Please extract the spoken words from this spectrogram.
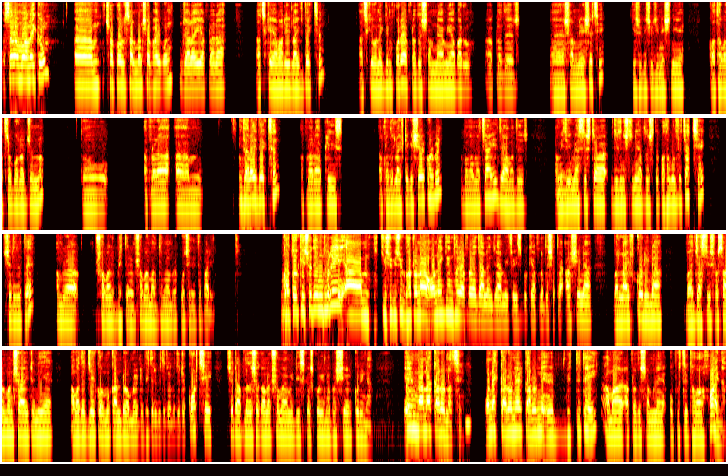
আসসালামু আলাইকুম। সকল সালমান শাহ ভাই বোন যারাই আপনারা আজকে আমার এই লাইভ দেখছেন, আজকে অনেকদিন পরে আপনাদের সামনে আমি আবারও আপনাদের সামনে এসেছি কিছু কিছু জিনিস নিয়ে কথাবার্তা বলার জন্য। তো আপনারা যারাই দেখছেন, আপনারা প্লিজ আপনাদের লাইফটাকে শেয়ার করবেন এবং আমরা চাই যে আমাদের, আমি যে মেসেজটা যে জিনিসটা নিয়ে আপনাদের সাথে কথা বলতে চাচ্ছি, সেটা যাতে আমরা সবার ভিতরে, সবার মাধ্যমে আমরা পৌঁছে দিতে পারি। গত কিছুদিন ধরেই কিছু কিছু ঘটনা অনেক দিন ধরে আপনারা জানেন যে আমি ফেসবুকে আপনাদের সাথে আসি না বা লাইভ করি না বা জাস্টিস ফর সালমান শাহ এটা নিয়ে আমাদের যে কর্মকাণ্ড আমরা এটা ভিতরে ভিতরে আমরা যেটা করছি, সেটা আপনাদের সাথে অনেক সময় আমি ডিসকাস করি না বা শেয়ার করি না। এর নানা কারণ আছে। অনেক কারণের কারণে ভিত্তিতেই আমার আপনাদের সামনে উপস্থিত হওয়া হয় না।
